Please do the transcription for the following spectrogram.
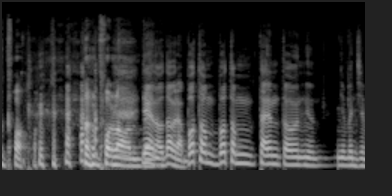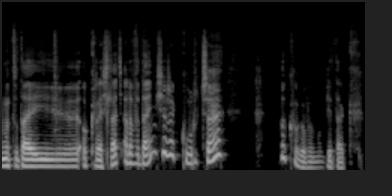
albo, albo Londyn. Nie no, dobra, bottom, bottom ten to nie, nie będziemy tutaj y, określać, ale wydaje mi się, że kurczę, do kogo by mogli tak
